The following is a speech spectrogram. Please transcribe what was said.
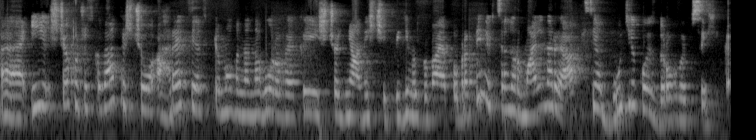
Е, і ще хочу сказати, що агресія спрямована на ворога, який щодня нищить відім дім і вбиває побратимів, це нормальна реакція будь-якої здорової психіки.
